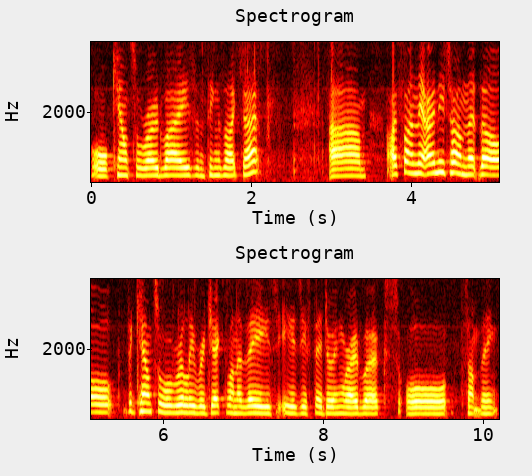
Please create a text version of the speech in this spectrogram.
or council roadways and things like that. Um, I find the only time that they'll, the council will really reject one of these is if they're doing roadworks or something.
